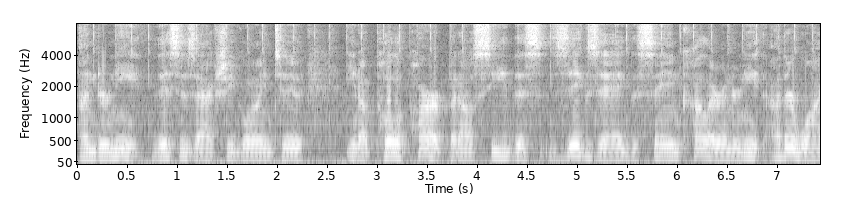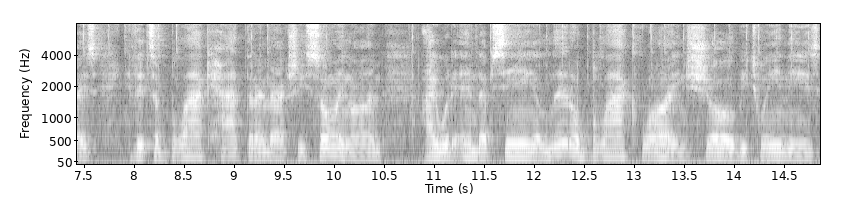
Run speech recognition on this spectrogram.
underneath. This is actually going to you know, pull apart, but I'll see this zigzag the same color underneath. Otherwise, if it's a black hat that I'm actually sewing on, I would end up seeing a little black line show between these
